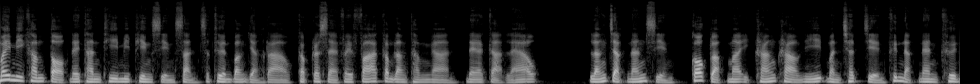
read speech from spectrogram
ไม่มีคำตอบในทันทีมีเพียงเสียงสั่นสะเทือนบางอย่างราว กับกระแสไฟฟ้ากำลังทำงานในอากาศแล้ว หลังจากนั้นเสียงก็กลับมาอีกครั้งคราวนี้มันชัดเจนขึ้นหนักแน่นขึ้น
